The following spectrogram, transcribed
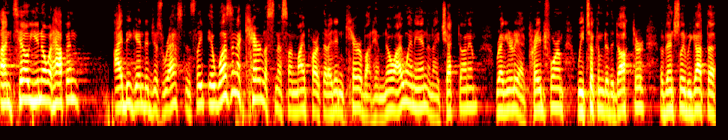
until you know what happened? I began to just rest and sleep. It wasn't a carelessness on my part that I didn't care about him. No, I went in and I checked on him regularly. I prayed for him. We took him to the doctor. Eventually, we got the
